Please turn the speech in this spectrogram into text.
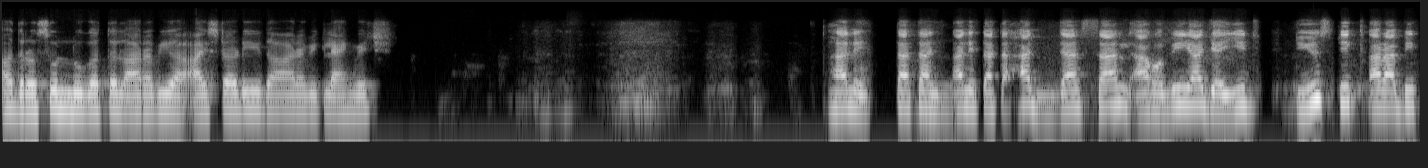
أدرس اللغة العربية I study the Arabic language. هل تت- هل تتحدث العربية جيد Do you speak Arabic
